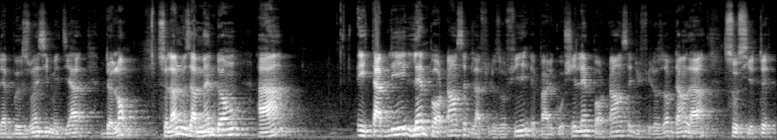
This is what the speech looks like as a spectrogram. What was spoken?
les besoins immédiats de l'homme. Cela nous amène donc à établir l'importance de la philosophie et par ricochet l'importance du philosophe dans la société.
